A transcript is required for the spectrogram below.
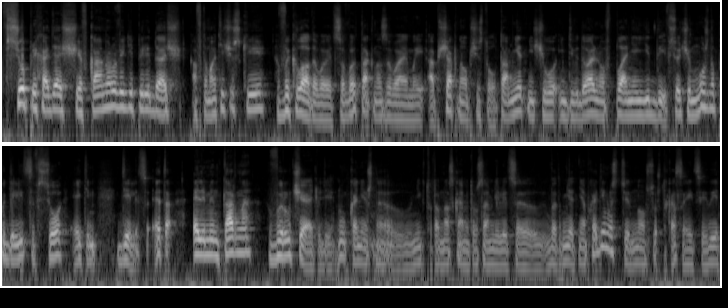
все приходящее в камеру в виде передач автоматически выкладывается в так называемый общак на общий стол. Там нет ничего индивидуального в плане еды. Все, чем можно поделиться, все этим делится. Это элементарно выручает людей. Ну, конечно, никто там носками, трусами делится, в этом нет необходимости, но все, что касается еды,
